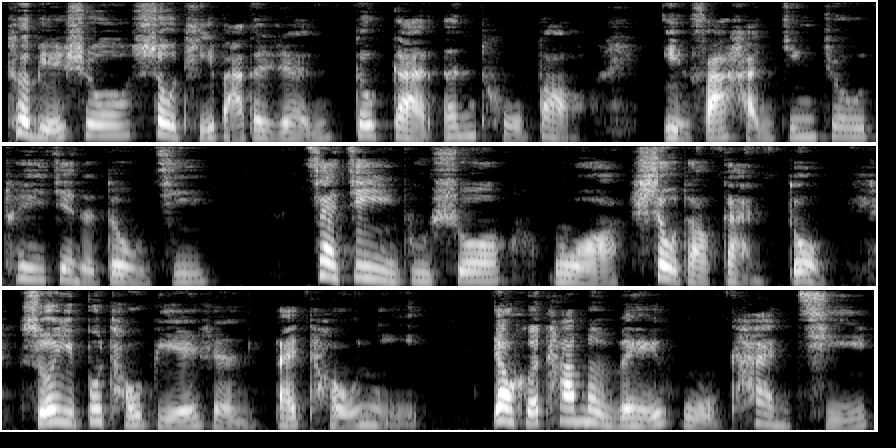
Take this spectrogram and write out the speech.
特别说受提拔的人都感恩图报，引发韩荆州推荐的动机。再进一步说，我受到感动，所以不投别人来投你，要和他们为伍看齐，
